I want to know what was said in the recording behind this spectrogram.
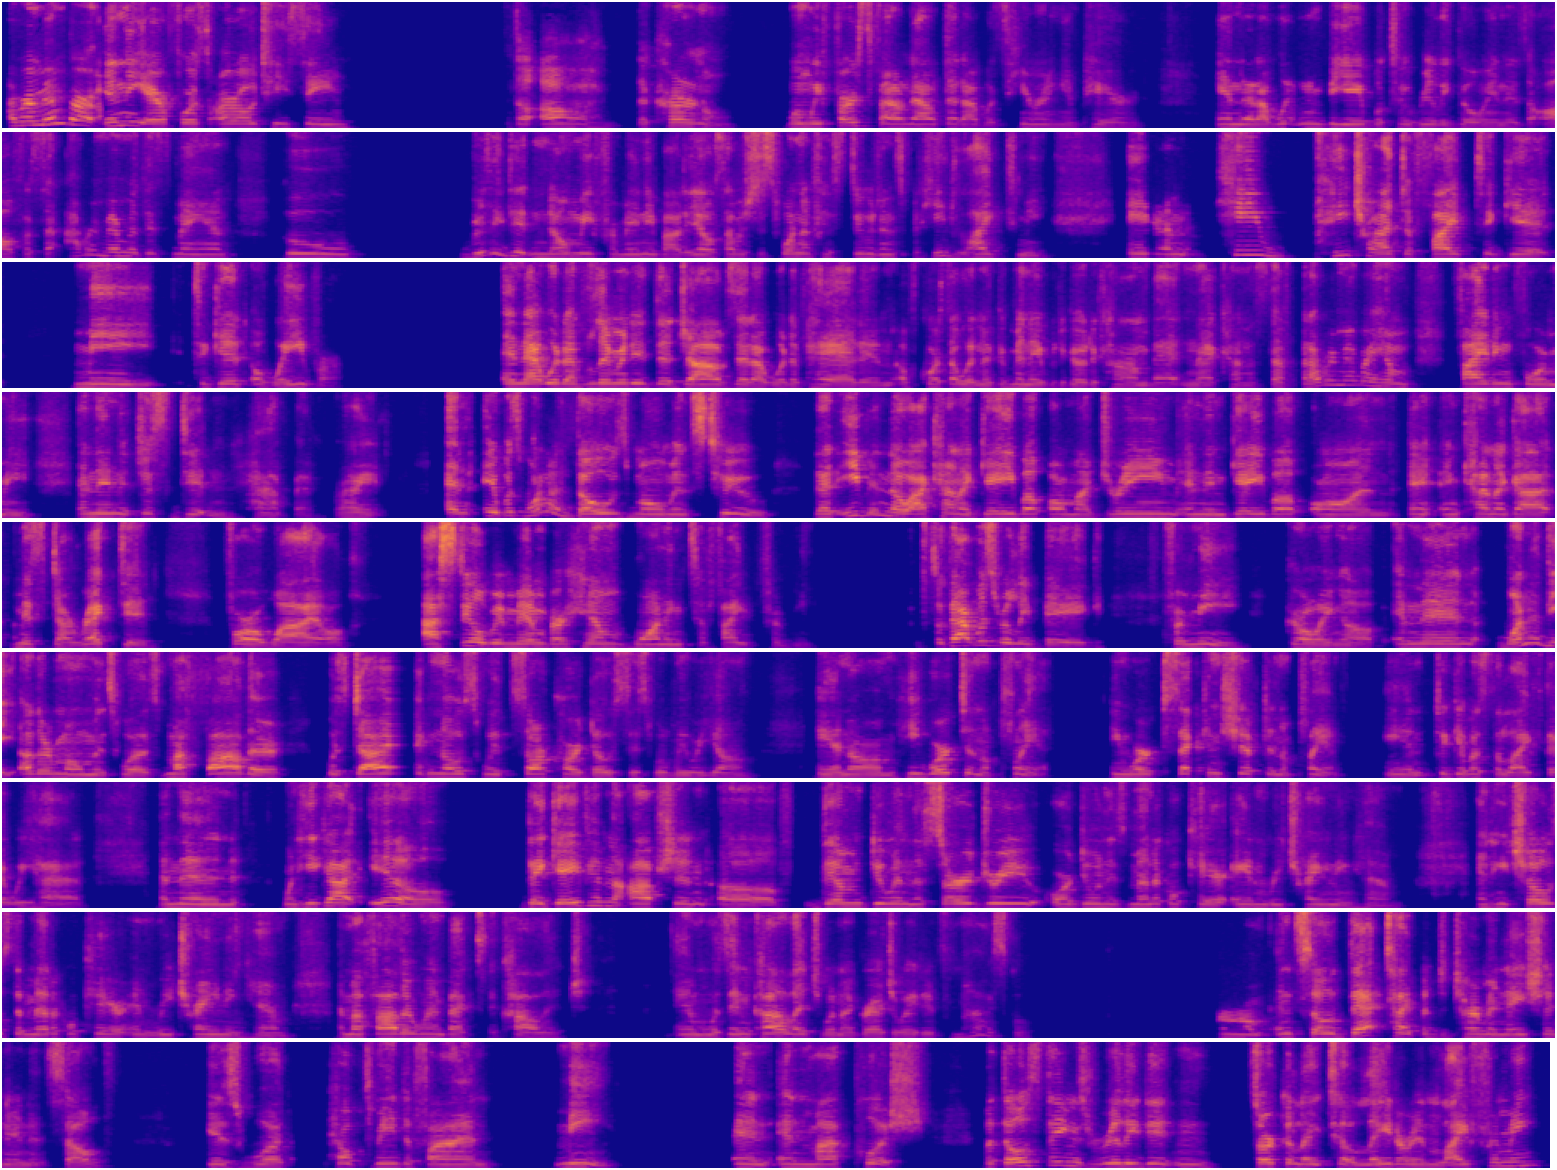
I remember in the Air Force ROTC, the uh, the colonel, when we first found out that I was hearing impaired and that I wouldn't be able to really go in as an officer, I remember this man who really didn't know me from anybody else. I was just one of his students, but he liked me. And he he tried to fight to get me to get a waiver and that would have limited the jobs that I would have had. And of course, I wouldn't have been able to go to combat and that kind of stuff. But I remember him fighting for me, and then it just didn't happen. Right. And it was one of those moments, too, that even though I kind of gave up on my dream and then gave up on and, and kind of got misdirected for a while, I still remember him wanting to fight for me. So that was really big for me growing up. And then one of the other moments was my father was diagnosed with sarcoidosis when we were young. And um, he worked in a plant. He worked second shift in a plant and to give us the life that we had. And then when he got ill, they gave him the option of them doing the surgery or doing his medical care and retraining him. And he chose the medical care and retraining him. And my father went back to college and was in college when I graduated from high school. Um, and so that type of determination in itself is what helped me define me and and my push but those things really didn't circulate till later in life for me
